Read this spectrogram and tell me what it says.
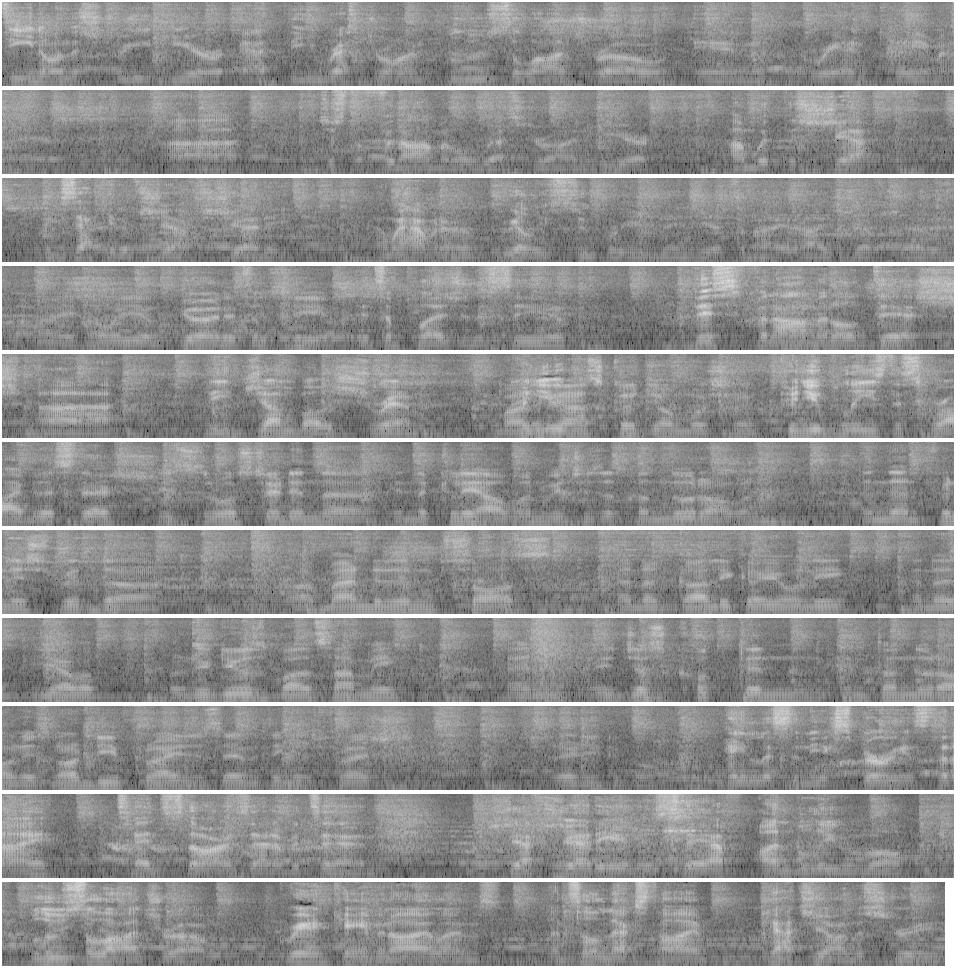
Dean on the Street here at the restaurant Blue Cilantro in Grand Cayman. Uh, just a phenomenal restaurant here. I'm with the chef, executive chef Shetty, and we're having a really super evening here tonight. Hi, Chef Shetty. Hi, how are you? Good. It's to a, see you. It's a pleasure to see you. This phenomenal dish, uh, the jumbo shrimp. Can you, Madagascar jumbo shrimp. can you please describe this dish? It's roasted in the in the clay oven, which is a tandoor oven, and then finished with the uh, mandarin sauce and a garlic aioli, and a, you have a reduced balsamic, and it's just cooked in in tandoor. It's not deep fried. It's everything is fresh, ready to go. Hey, listen, the experience tonight, 10 stars out of a 10. Chef Shetty and his staff, unbelievable. Blue Cilantro, Grand Cayman Islands. Until next time, catch you on the street.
